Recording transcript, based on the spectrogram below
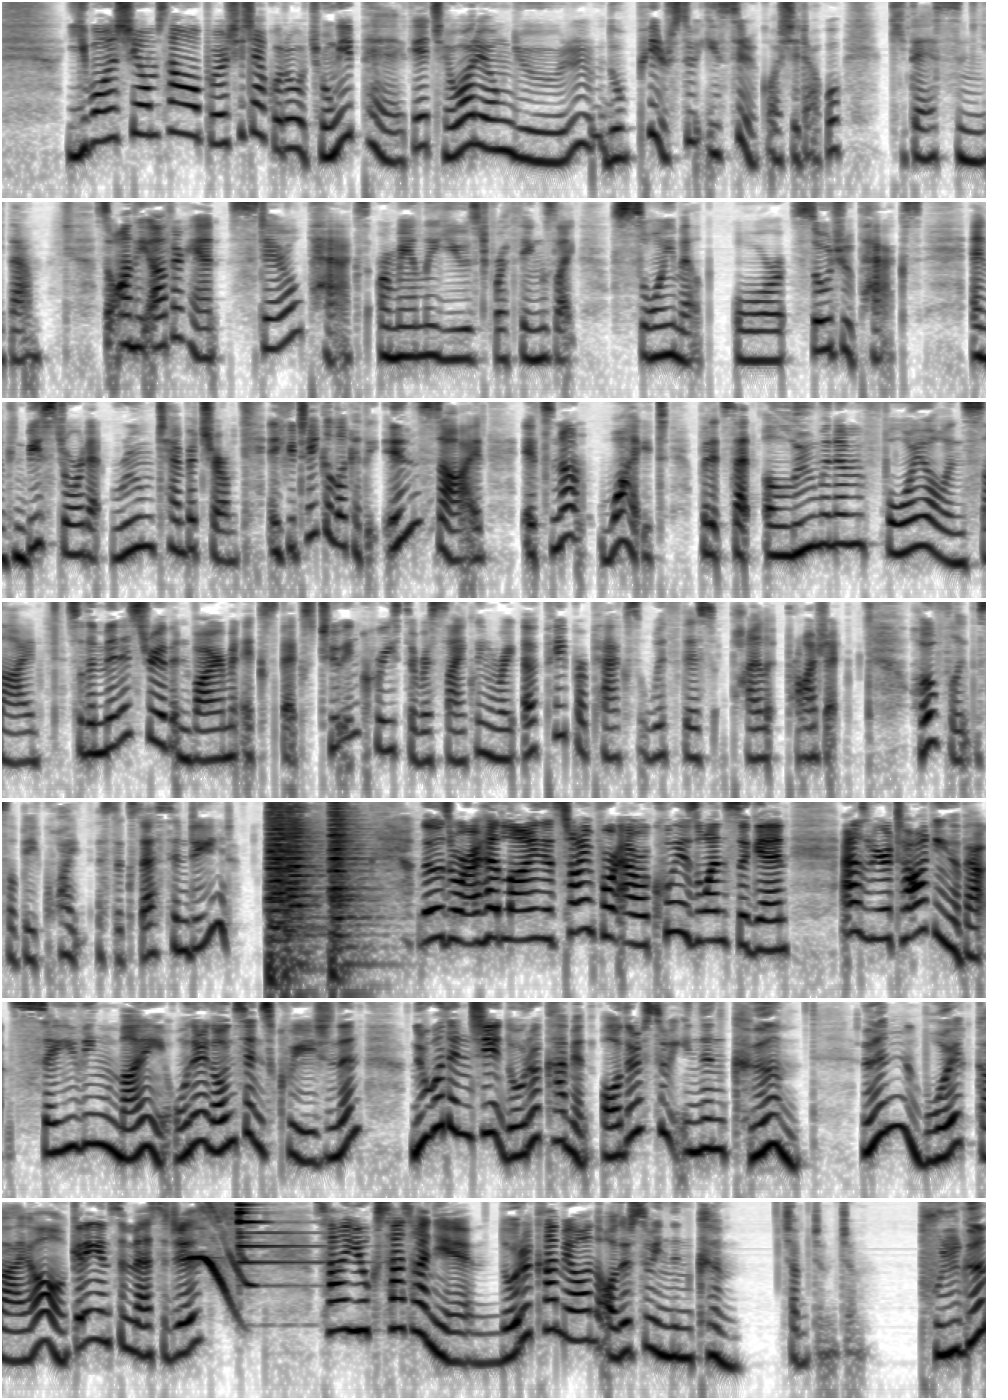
이번 시험 사업을 시작으로 종이팩의 재활용률을 높일 수 있을 것이라고 기대했습니다. So on the other hand, sterile packs are mainly used for things like soy milk or soju packs and can be stored at room temperature. If you take a look at the inside, it's not white, but it's that aluminum foil inside. So the Ministry of Environment expects to increase the recycling rate of paper packs with this pilot project. Hopefully, this will be quite a success indeed. Those were our headlines. It's time for our quiz once again. As we are talking about saving money, 오늘 nonsense quiz는 누구든지 노력하면 얻을 수 있는 금은 뭘까요? Getting in some messages. 4644님, 노력하면 얻을 수 있는 금. 점점점. 불금?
